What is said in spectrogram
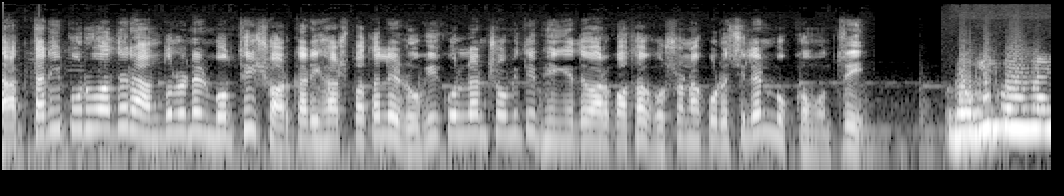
ডাক্তারি পড়ুয়াদের আন্দোলনের মধ্যেই সরকারি হাসপাতালে রোগী কল্যাণ সমিতি ভেঙে দেওয়ার কথা ঘোষণা করেছিলেন মুখ্যমন্ত্রী। রোগী কল্যাণ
